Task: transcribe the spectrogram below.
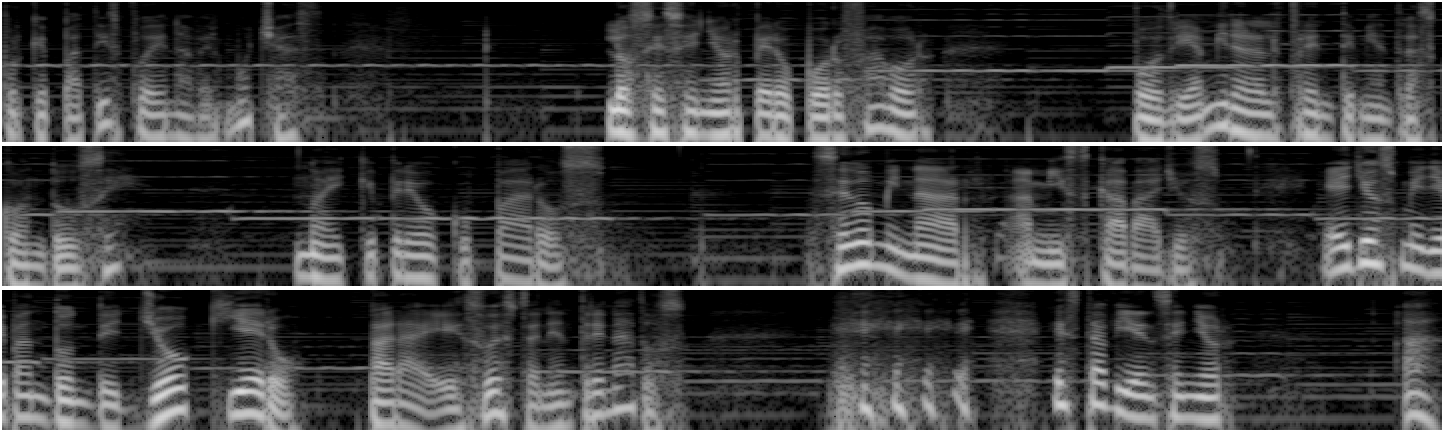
porque Pattys pueden haber muchas. Lo sé, señor, pero por favor, ¿podría mirar al frente mientras conduce? No hay que preocuparos. Sé dominar a mis caballos. Ellos me llevan donde yo quiero. Para eso están entrenados. Está bien, señor. Ah,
